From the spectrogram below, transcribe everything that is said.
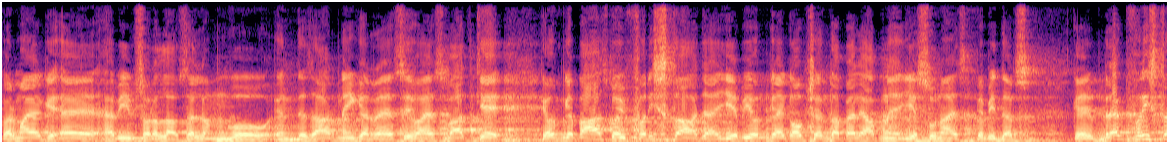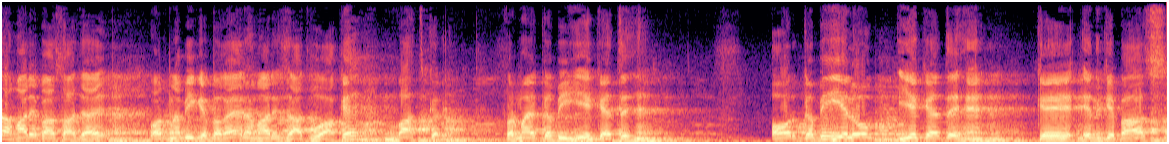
فرمایا کہ اے حبیب صلی اللہ علیہ وسلم، وہ انتظار نہیں کر رہے سوائے اس بات کے کہ ان کے پاس کوئی فرشتہ آ جائے۔ یہ بھی ان کا ایک آپشن تھا۔ پہلے آپ نے یہ سنا، اس پہ بھی درس کہ ڈائریکٹ فرشتہ ہمارے پاس آ جائے اور نبی کے بغیر ہمارے ساتھ وہ آ کے بات کرے۔ فرمایا، کبھی یہ کہتے ہیں۔ اور کبھی یہ لوگ یہ کہتے ہیں کہ ان کے پاس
